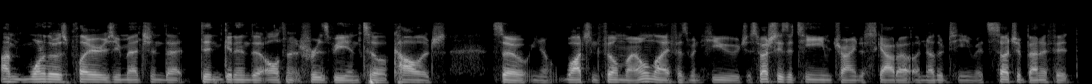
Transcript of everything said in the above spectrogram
I'm one of those players you mentioned that didn't get into ultimate frisbee until college. So, you know, watching film my own life has been huge, especially as a team trying to scout out another team. It's such a benefit,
